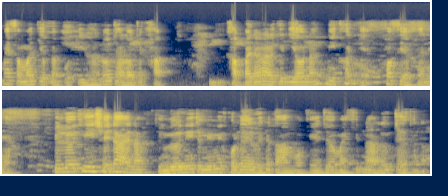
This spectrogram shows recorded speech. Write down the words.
ไม่สามารถเยียวแบบปกติแล้วนอกจากเราจะขับ ขับไปนานๆก็เดียวนะ มีข้อเนี่ยข้อเสียแค่เนี่ย เป็นเรือที่ใช้ได้นะ ถึงเรือนี้จะไม่มีคนเล่นเลยก็ตาม โอเค เจอใหม่คลิปหน้าแล้วเจอกันนะ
